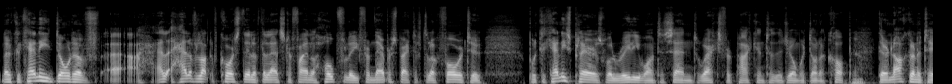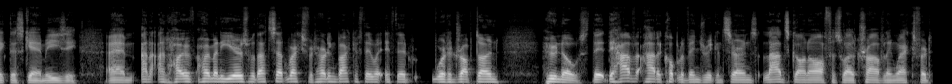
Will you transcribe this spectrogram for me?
Now, Kilkenny don't have uh, a hell, hell of a lot, of course, they'll have the Leinster final, hopefully, from their perspective to look forward to. But Kilkenny's players will really want to send Wexford back into the Joe McDonagh Cup. They're not going to take this game easy. Um, and and how, how many years would that set Wexford hurting back if they if they were to drop down? Who knows? They, they have had a couple of injury concerns. Lads gone off as well, travelling Wexford.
